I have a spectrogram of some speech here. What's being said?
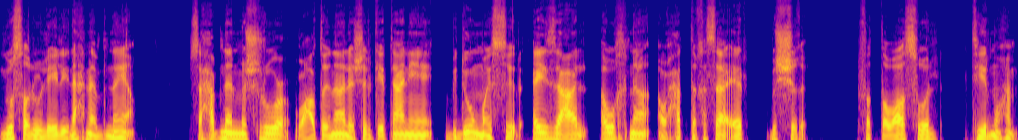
يوصلوا للي نحن بدنا إياه سحبنا المشروع وعطيناه لشركة تانية بدون ما يصير أي زعل أو خناق أو حتى خسائر بالشغل. فالتواصل كتير مهم.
